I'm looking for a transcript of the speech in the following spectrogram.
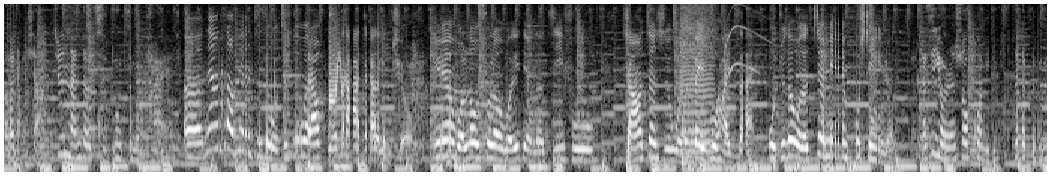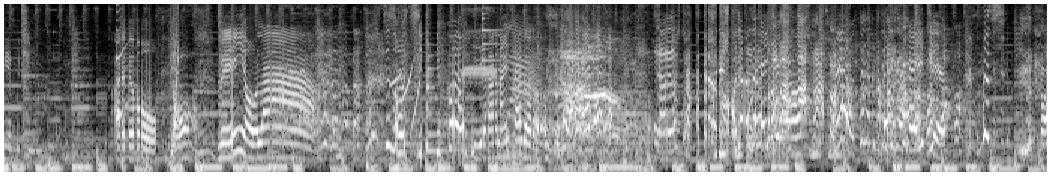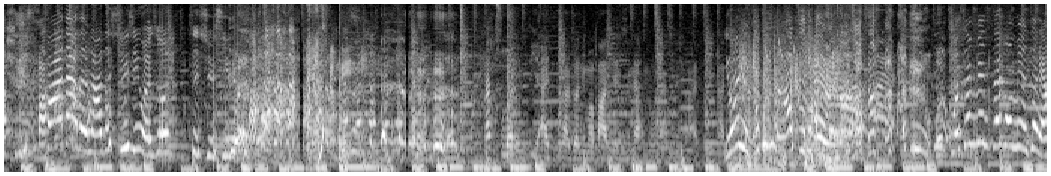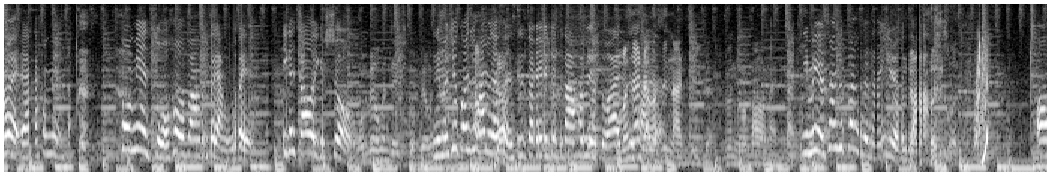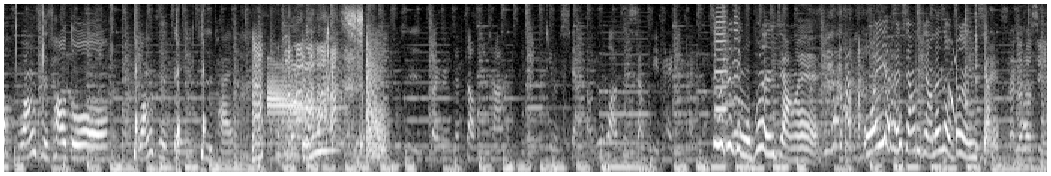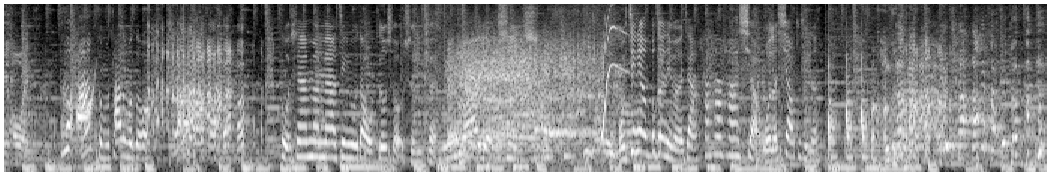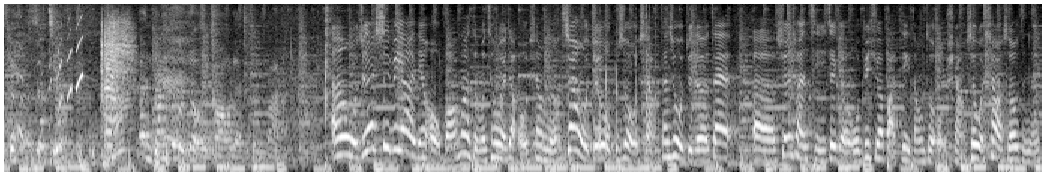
要讲一下，就是难得尺度这么开。呃，那张照片其实我就是为了要博大家的眼球，因为我露出了我一点的肌肤，想要证实我的背部还在。我觉得我的正面不吸引人。还是有人说过你这个面不吸引人？哎呦，有，没有啦，这什么奇怪问题啊？哪一家的？发大的拿着虚新闻说是虚新闻。那除了你自己爱自拍之外，你有没有发现现在很多男生也爱自拍？有啊，你不就是很爱自拍的人吗？就是我身边在后面这两位，来后面，后面左后方这两位，一个高一个瘦，我没有问这一题，我没有问。你们去关注他们的粉丝专业就知道他们有多爱自我们现在讲的是。男艺人，说你们发到哪男艺你们也算是半个男艺人吧？哦，王子超多哦，王子等于自拍。就是本人跟照片差很多，你有吓到？就哇，这相机也太厉害了。这个事情我不能讲哎，我也很想讲，但是我不能讲。那你那时候心里面 OS 是什么？他说啊，怎么差那么多？我现在慢慢要进入到我歌手的身份，我要演戏我尽量不跟你们这样哈哈哈笑，我的笑就只能哈哈哈。那你当初的就偶包了，怎么办？嗯，我觉得势必要一点偶包，那怎么称为叫偶像呢？虽然我觉得我不是偶像，但是我觉得在呃宣传期这个，我必须要把自己当做偶像，所以我笑的时候只能。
